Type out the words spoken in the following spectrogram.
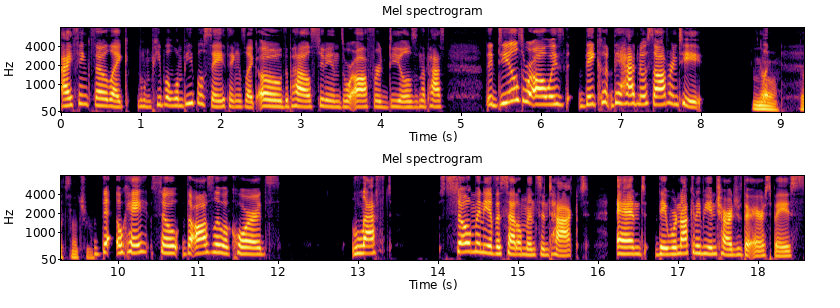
I think though, like when people when people say things like, "Oh, the Palestinians were offered deals in the past," the deals were always they could they had no sovereignty. No, that's not true. The- okay, so the Oslo Accords left so many of the settlements intact. And they were not going to be in charge of their airspace.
